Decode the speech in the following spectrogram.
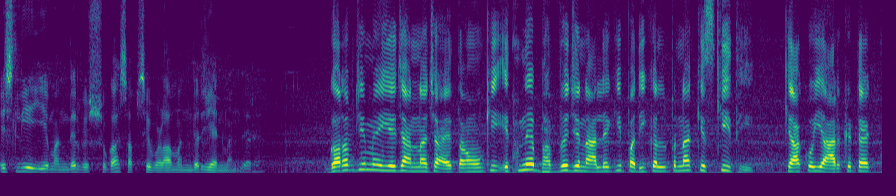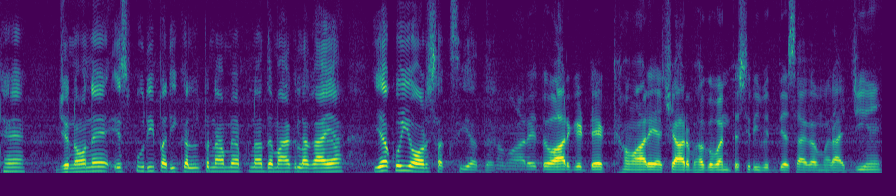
इसलिए ये मंदिर विश्व का सबसे बड़ा मंदिर, जैन मंदिर है। गौरव जी, मैं ये जानना चाहता हूँ कि इतने भव्य जनाले की परिकल्पना किसकी थी? क्या कोई आर्किटेक्ट हैं जिन्होंने इस पूरी परिकल्पना में अपना दिमाग लगाया या कोई और शख्सियत है? हमारे तो आर्किटेक्ट हमारे आचार्य भगवंत श्री विद्यासागर महाराज जी हैं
